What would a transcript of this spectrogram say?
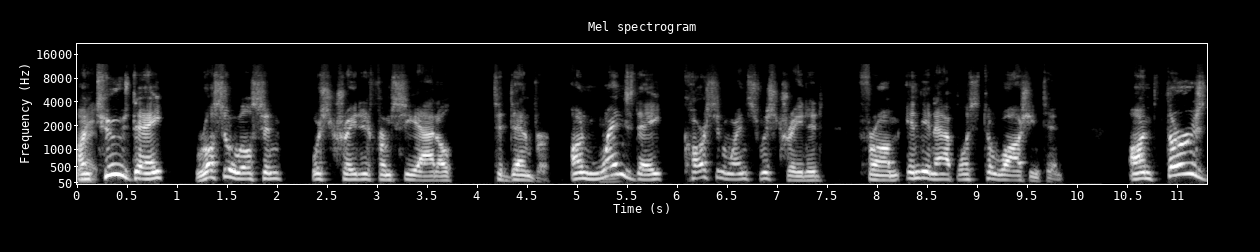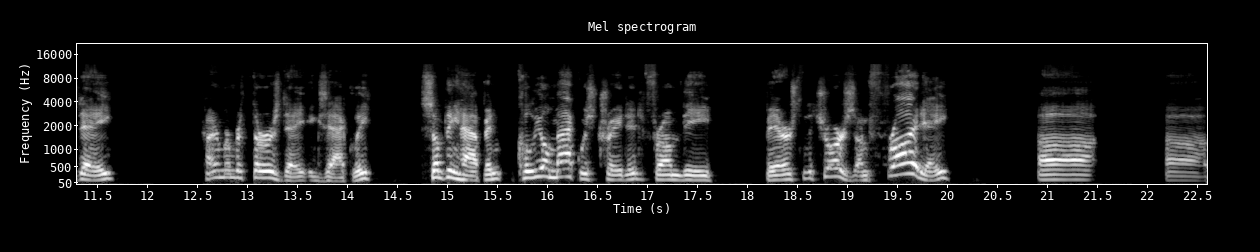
On Tuesday, Russell Wilson was traded from Seattle to Denver. On Wednesday, Carson Wentz was traded from Indianapolis to Washington. On Thursday, trying to remember Thursday exactly, something happened. Khalil Mack was traded from the Bears to the Chargers. On Friday, uh, uh,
